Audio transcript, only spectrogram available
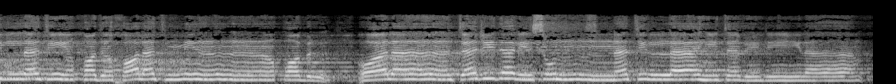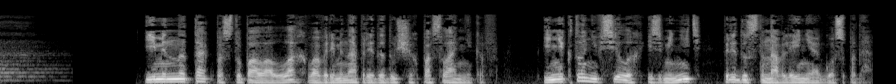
التي قد خلت من قبل ولن تجد لسنة الله تبديلا Именно так поступал Аллах во времена предыдущих посланников, и никто не в силах изменить предустановление Господа.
